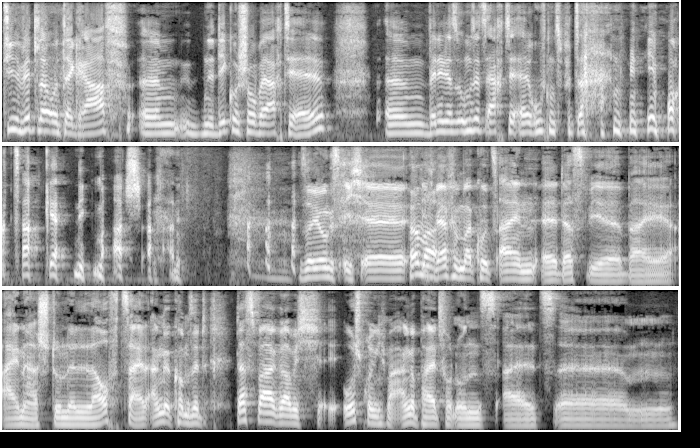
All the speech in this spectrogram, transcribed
Tine Wittler und der Graf, ähm, eine Dekoshow bei RTL. Ähm, wenn ihr das umsetzt, RTL, ruft uns bitte an. Wir nehmen auch da gerne die Marge an. So Jungs, ich, äh, ich werfe mal kurz ein, äh, dass wir bei einer Stunde Laufzeit angekommen sind. Das war, glaube ich, ursprünglich mal angepeilt von uns als ähm,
